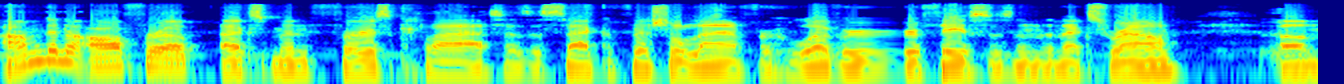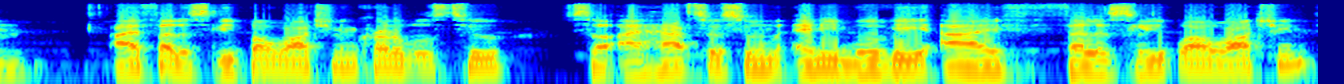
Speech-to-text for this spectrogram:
I'm gonna offer up X Men First Class as a sacrificial lamb for whoever faces in the next round. Um, I fell asleep while watching Incredibles 2, so I have to assume any movie I fell asleep while watching.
